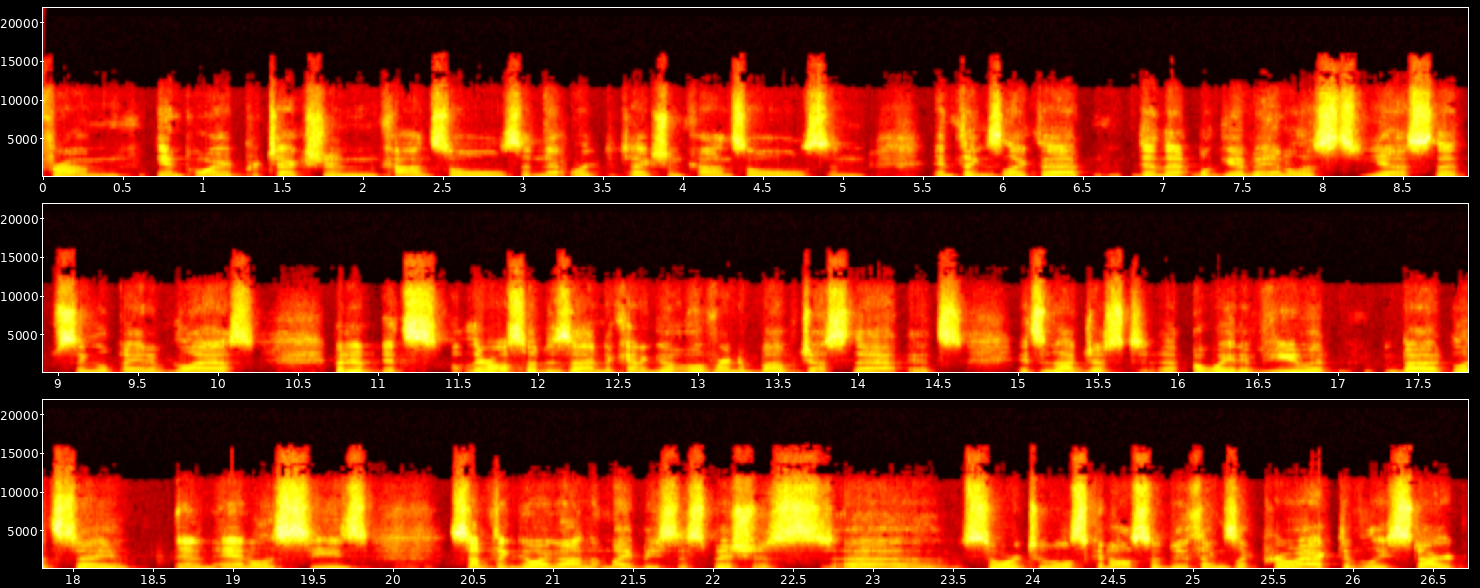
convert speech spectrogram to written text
from endpoint protection consoles and network detection consoles and and things like that then that will give analysts yes that single pane of glass. But it, it's they're also designed to kind of go over and above just that. It's it's not just a way to view it but let's say an analyst sees something going on that might be suspicious. Uh, SOAR tools can also do things like proactively start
